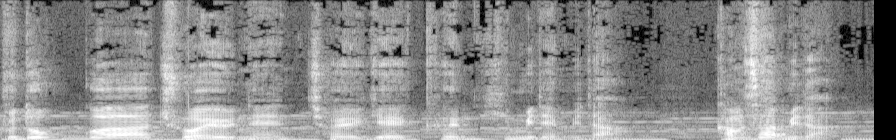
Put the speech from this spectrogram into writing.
구독과 좋아요는 저에게 큰 힘이 됩니다. 감사합니다.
